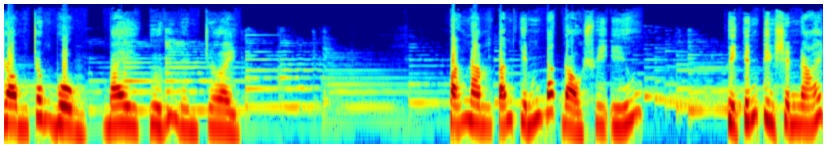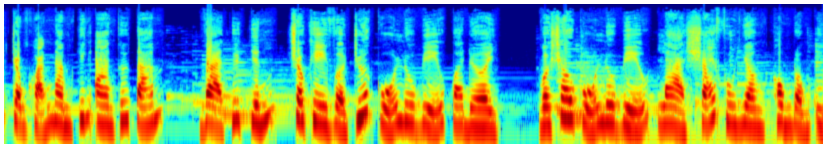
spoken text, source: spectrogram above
rồng trong bùn bay hướng lên trời. Khoảng năm 89 bắt đầu suy yếu. Thủy Kính Tiên Sinh nói trong khoảng năm Kiến An thứ 8 và thứ 9 sau khi vợ trước của Lưu Biểu qua đời, vợ sau của Lưu Biểu là sái phu nhân không đồng ý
